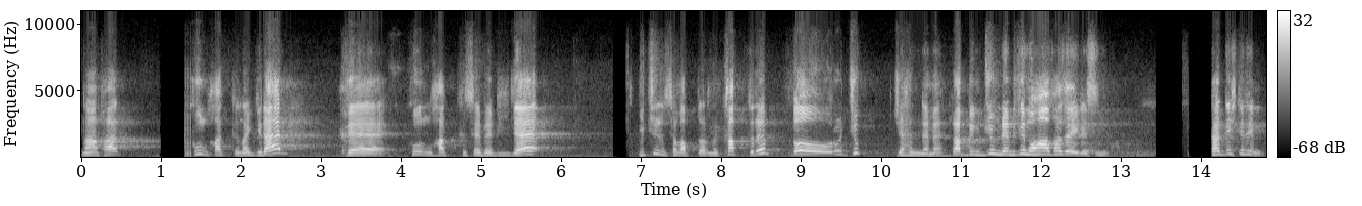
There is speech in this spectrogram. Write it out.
ne yapar? Kul hakkına girer ve kul hakkı sebebiyle bütün sevaplarını kaptırıp doğru cüp cehenneme. Rabbim cümlemizi muhafaza eylesin. Kardeşlerim,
